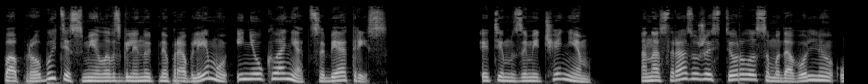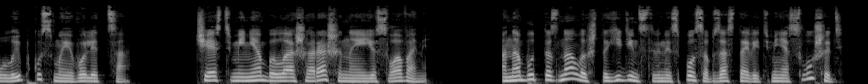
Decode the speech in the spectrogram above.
Попробуйте смело взглянуть на проблему и не уклоняться, Беатрис. Этим замечанием она сразу же стерла самодовольную улыбку с моего лица. Часть меня была ошарашена ее словами. Она будто знала, что единственный способ заставить меня слушать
